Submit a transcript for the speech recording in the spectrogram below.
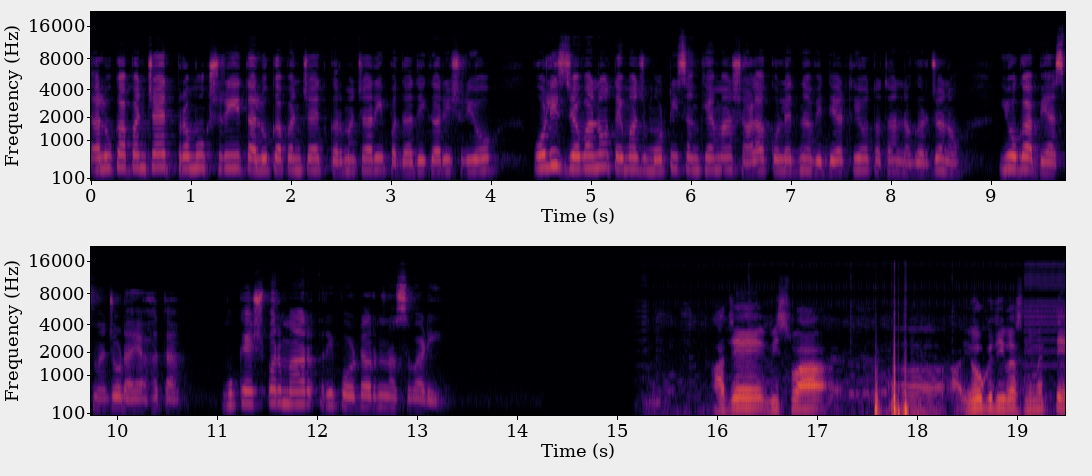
તાલુકા પંચાયત પ્રમુખશ્રી તાલુકા પંચાયત કર્મચારી પદાધિકારીશ્રીઓ, પોલીસ જવાનો તેમજ મોટી સંખ્યામાં શાળા કોલેજના વિદ્યાર્થીઓ તથા નગરજનો યોગાભ્યાસમાં જોડાયા હતા. મુકેશ પરમાર, રિપોર્ટર નસવાડી. આજે વિશ્વ યોગ દિવસ નિમિત્તે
